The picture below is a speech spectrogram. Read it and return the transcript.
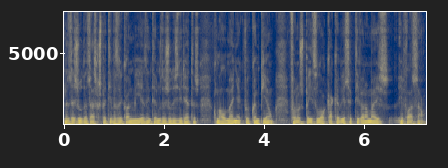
nas ajudas às respectivas economias, em termos de ajudas diretas, como a Alemanha, que foi o campeão, foram os países logo à cabeça que tiveram mais inflação.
